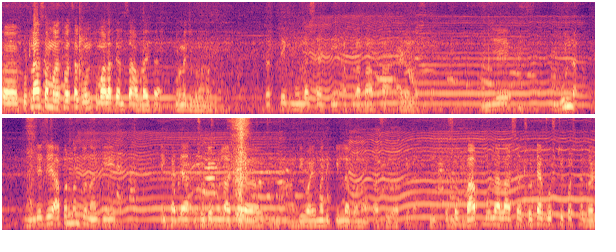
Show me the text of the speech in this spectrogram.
अं, कुठला असा महत्त्वाचा गुण तुम्हाला त्यांचा आवडायचा पूर्ण जीवनामध्ये? प्रत्येक मुलासाठी आपला बाप हा आयडॉल असतो. म्हणजे गुण म्हणजे जे आपण म्हणतो ना की एखाद्या छोटे मुलं असं अं, दिवाळीमध्ये किल्ला बनवतात सुरुवातीला. तसं बाप मुलाला असं छोट्या गोष्टीपासून घडत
